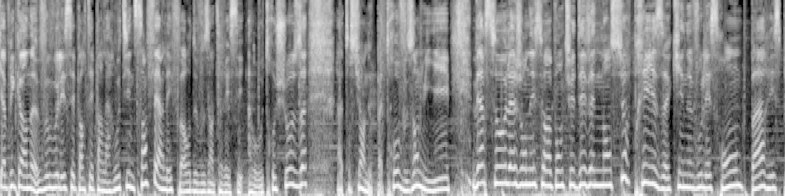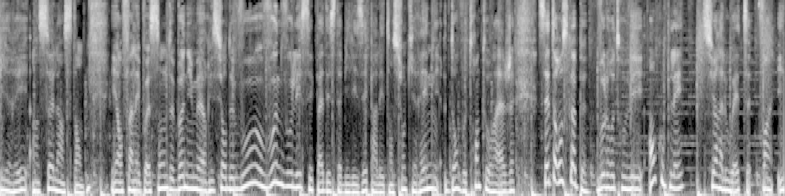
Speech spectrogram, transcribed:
Capricorne, vous vous laissez porter par la routine sans faire l'effort de vous intéresser à autre chose. Attention à ne pas trop vous ennuyer. Verseau, la journée sera ponctuée d'événements surprises qui ne vous laisseront pas respirer un seul instant. Et enfin les poissons, de bonne humeur et sûrs de vous, vous ne vous laissez pas déstabiliser par les tensions qui règnent dans votre entourage. Cet horoscope, vous le retrouvez en couplet sur alouette.fr.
